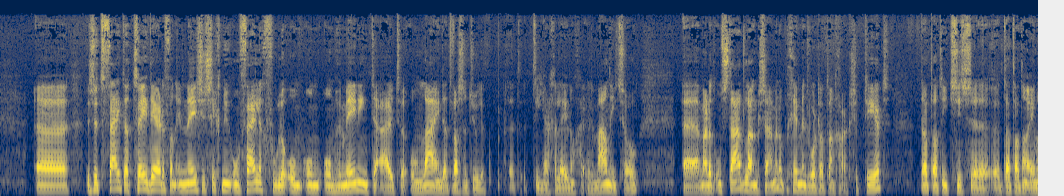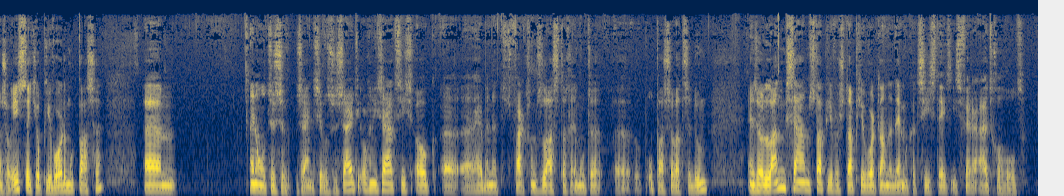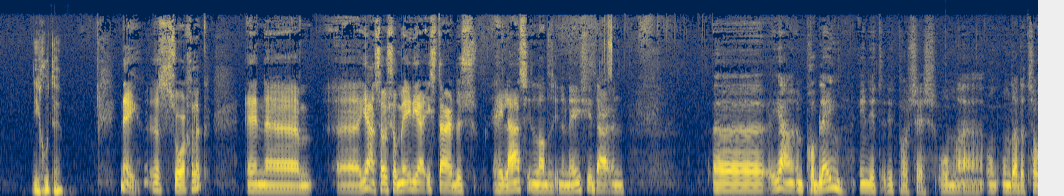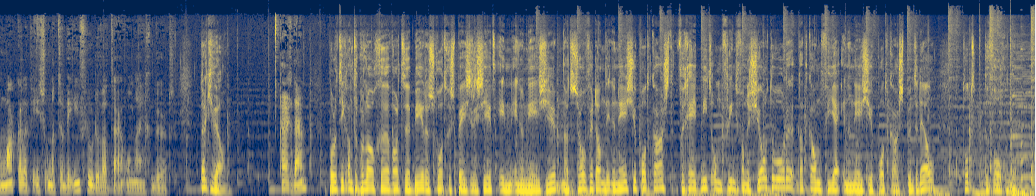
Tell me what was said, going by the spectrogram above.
Dus het feit dat twee derde van Indonesiërs zich nu onveilig voelen om, om, om hun mening te uiten online, dat was natuurlijk tien jaar geleden nog helemaal niet zo. Maar dat ontstaat langzaam en op een gegeven moment wordt dat dan geaccepteerd. Dat dat iets is, dat dat nou eenmaal zo is, dat je op je woorden moet passen. Um, en ondertussen zijn civil society organisaties ook, hebben het vaak soms lastig en moeten oppassen wat ze doen. En zo langzaam, stapje voor stapje, wordt dan de democratie steeds iets verder uitgehold. Niet goed, hè? Nee, dat is zorgelijk. En uh, uh, ja, social media is daar dus helaas in een land als Indonesië daar een, ja, een probleem in dit, dit proces. Om, uh, om, omdat het zo makkelijk is om het te beïnvloeden wat daar online gebeurt. Dankjewel. Graag gedaan. Politiek antropoloog eh, wordt Berenschot gespecialiseerd in Indonesië. Nou, tot zover dan de Indonesië-podcast. Vergeet niet om vriend van de show te worden. Dat kan via indonesiëpodcast.nl. Tot de volgende.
